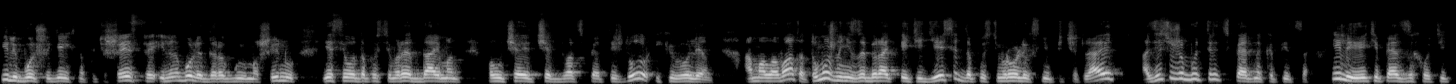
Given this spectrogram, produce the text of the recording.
или больше денег на путешествие, или на более дорогую машину. Если вот, допустим, Red Diamond получает чек 25 тысяч долларов, эквивалент, а маловато, то можно не забирать эти 10, допустим, ролик с ним впечатляет, а здесь уже будет 35 накопиться, или эти 5 захватить.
